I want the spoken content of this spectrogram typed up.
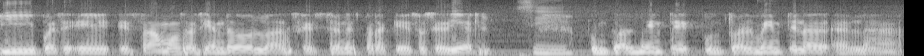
Y pues estábamos haciendo las gestiones para que eso se diera. Puntualmente, puntualmente la,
